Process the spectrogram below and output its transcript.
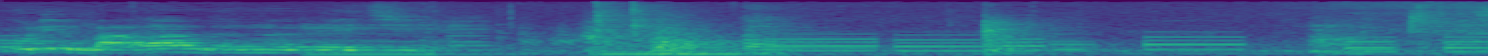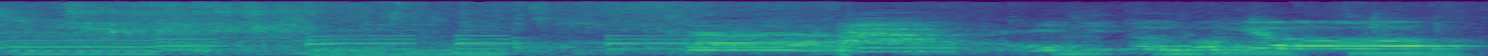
우리 마감 듣는 애지. 자, 애지도 목욕.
